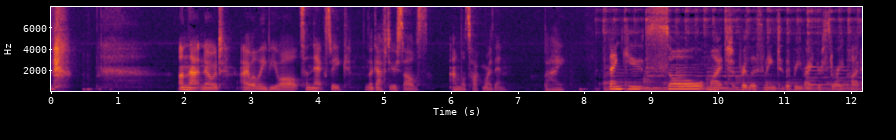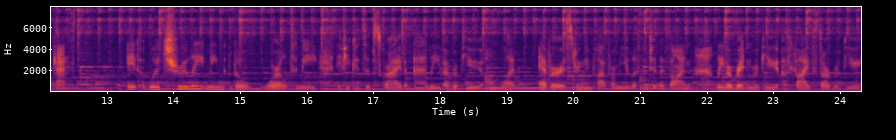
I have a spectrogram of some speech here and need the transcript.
on that note, I will leave you all till next week. Look after yourselves, and we'll talk more then. Bye. Thank you so much for listening to the Rewrite Your Story podcast. It would truly mean the world to me if you could subscribe and leave a review on whatever streaming platform you listen to this on. Leave a written review, a five star review.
